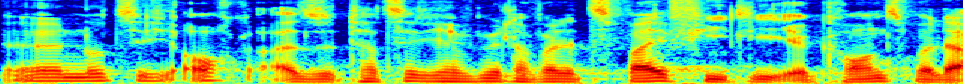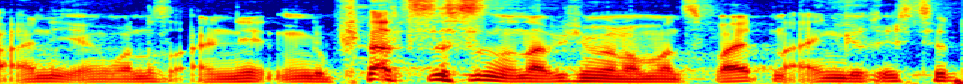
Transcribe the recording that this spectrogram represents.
äh, nutze ich auch. Also tatsächlich habe ich mittlerweile zwei Feedly-Accounts, weil der eine irgendwann aus allen Nähten geplatzt ist und dann habe ich mir nochmal einen zweiten eingerichtet.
